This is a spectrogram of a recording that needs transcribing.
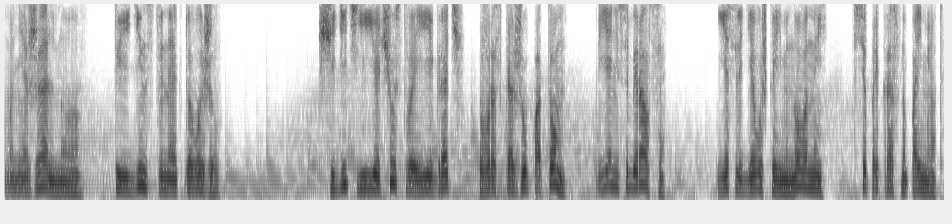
«Мне жаль, но ты единственная, кто выжил. Щадить ее чувства и играть в «расскажу потом» я не собирался. Если девушка именованный, все прекрасно поймет.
